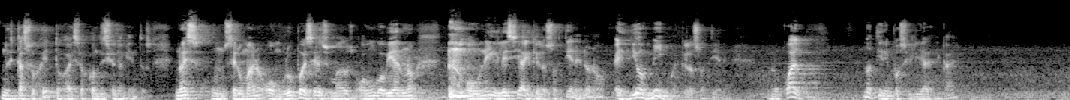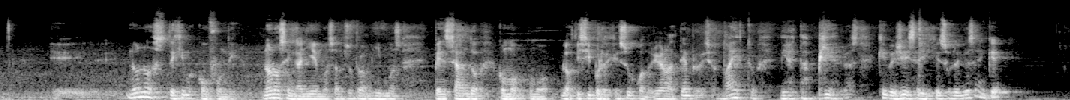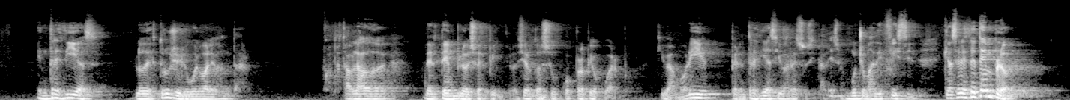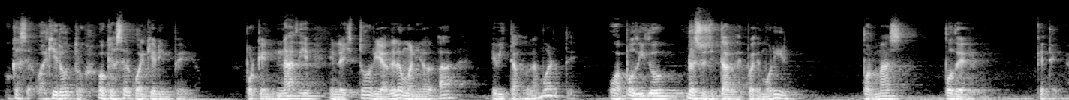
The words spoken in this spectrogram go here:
No está sujeto a esos condicionamientos. No es un ser humano o un grupo de seres humanos o un gobierno o una iglesia el que lo sostiene. No, no. Es Dios mismo el que lo sostiene. Con lo cual, no tiene posibilidades de caer. Eh, no nos dejemos confundir. No nos engañemos a nosotros mismos pensando como, como los discípulos de Jesús cuando llegaron al templo y decían, maestro, mira estas piedras, qué belleza. Y Jesús le dijo, ¿saben qué? En tres días lo destruyo y lo vuelvo a levantar. Cuando está hablando del templo de su espíritu, ¿no es cierto? De su propio cuerpo, que iba a morir, pero en tres días iba a resucitar. Eso es mucho más difícil que hacer este templo, o que hacer cualquier otro, o que hacer cualquier imperio. Porque nadie en la historia de la humanidad ha evitado la muerte o ha podido resucitar después de morir, por más poder que tenga.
